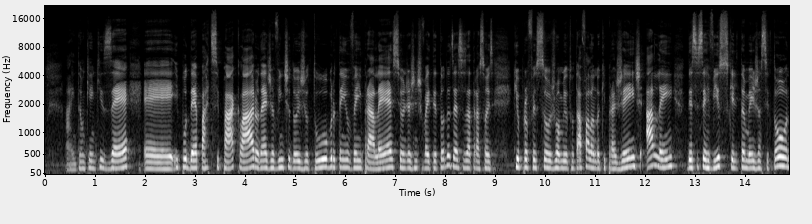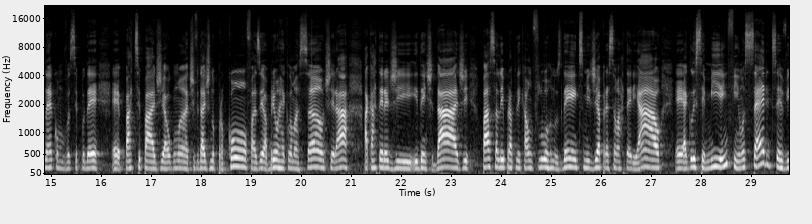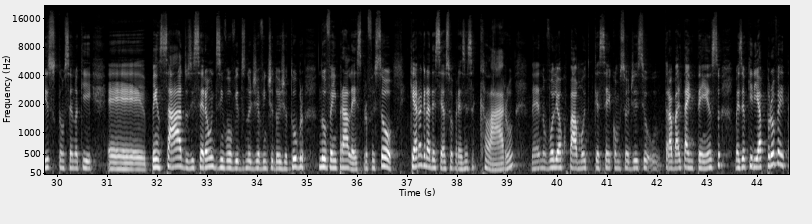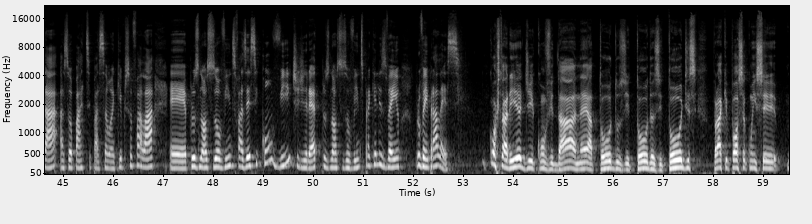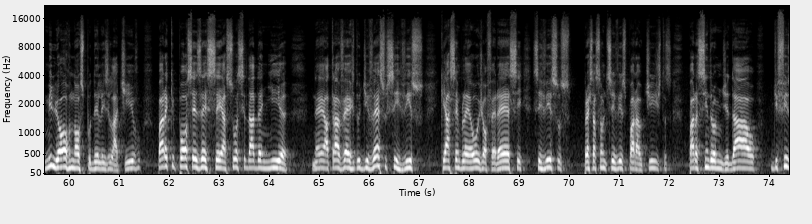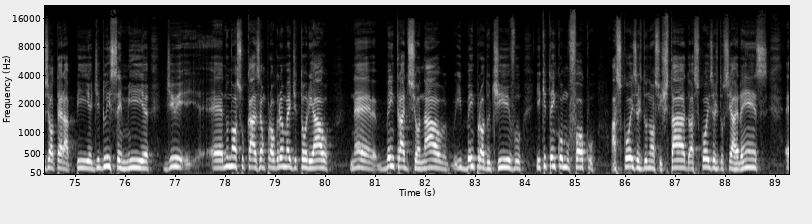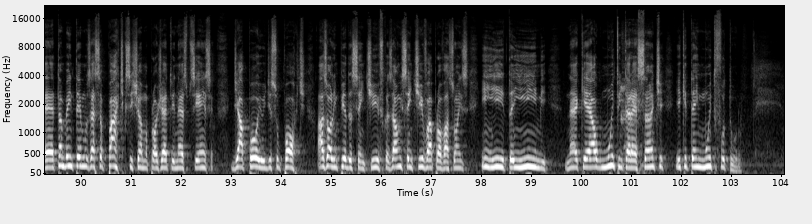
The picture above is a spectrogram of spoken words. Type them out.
Ah, então quem quiser é, e puder participar, claro, né? Dia 22 de outubro tem o Vem para Alessio, onde a gente vai ter todas essas atrações que o professor João Milton está falando aqui para gente, além desses serviços que ele também já citou, né? Como você puder é, participar de alguma atividade no Procon, fazer, abrir uma reclamação, tirar a carteira de identidade, passa ali para aplicar um flúor nos dentes, medir a pressão arterial, é, a glicemia, enfim, uma série de serviços que estão sendo sendo aqui é, pensados e serão desenvolvidos no dia 22 de outubro no Vem para Leste. Professor, quero agradecer a sua presença, claro, né? não vou lhe ocupar muito, porque sei, como o senhor disse, o, trabalho está intenso, mas eu queria aproveitar a sua participação aqui para o senhor falar é, para os nossos ouvintes, fazer esse convite direto para os nossos ouvintes para que eles venham para o Vem para Leste. Gostaria de convidar né, a todos e todas e todes para que possa conhecer melhor o nosso poder legislativo, para que possa exercer a sua cidadania né, através dos diversos serviços que a Assembleia hoje oferece, serviços, prestação de serviços para autistas, para síndrome de Down, de fisioterapia, de glicemia, de, é, no nosso caso é um programa editorial né, bem tradicional e bem produtivo e que tem como foco as coisas do nosso estado, as coisas do cearense. É, também temos essa parte que se chama Projeto Inesp Ciência, de apoio e de suporte às Olimpíadas Científicas, ao incentivo a aprovações em ITA, em IME, né, que é algo muito interessante e que tem muito futuro.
